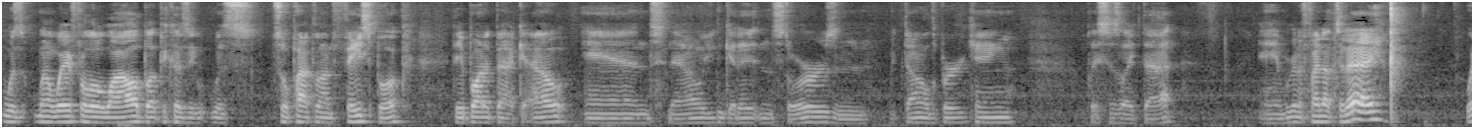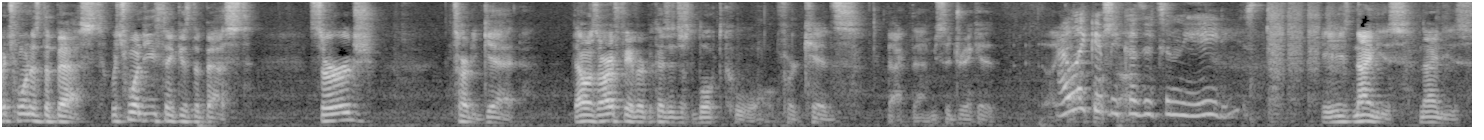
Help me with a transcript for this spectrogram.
was went away for a little while, but because it was so popular on Facebook, they brought it back out, and now you can get it in stores and McDonald's, Burger King, places like that. And we're gonna find out today which one is the best. Which one do you think is the best? Surge. It's hard to get. That was our favorite because it just looked cool for kids back then. We used to drink it. I like it because it's in the 80s. 80s, 90s, 90s,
